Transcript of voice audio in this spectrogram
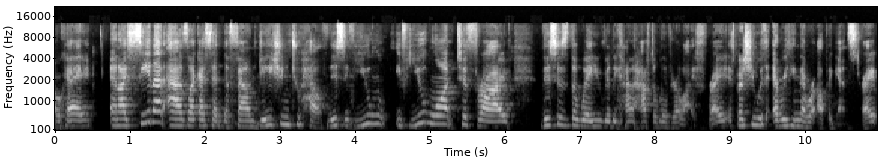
Okay. And I see that as, like I said, the foundation to health. This, if you if you want to thrive, this is the way you really kind of have to live your life, right? Especially with everything that we're up against, right?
